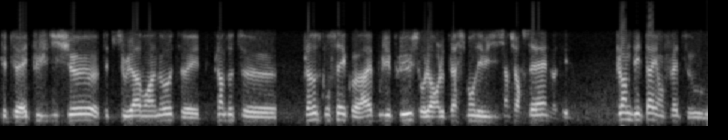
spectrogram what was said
Peut-être être plus judicieux, peut-être celui-là avant un autre, et plein d'autres, plein d'autres conseils quoi. Allez, bouger plus, ou alors le placement des musiciens sur scène. Plein de détails en fait. Où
